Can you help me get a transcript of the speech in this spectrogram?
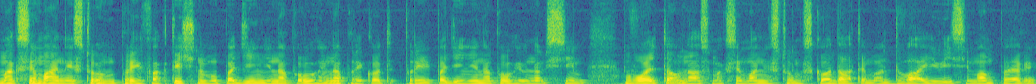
Максимальний струм при фактичному падінні напруги, наприклад, при падінні напруги в 0,7 вольта у нас максимальний струм складатиме 2,8 ампери.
